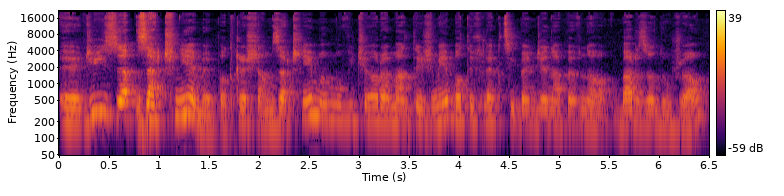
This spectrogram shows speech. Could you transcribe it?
E, Dziś za, zaczniemy, podkreślam, zaczniemy mówić o romantyzmie, bo tych lekcji będzie na pewno bardzo dużo.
